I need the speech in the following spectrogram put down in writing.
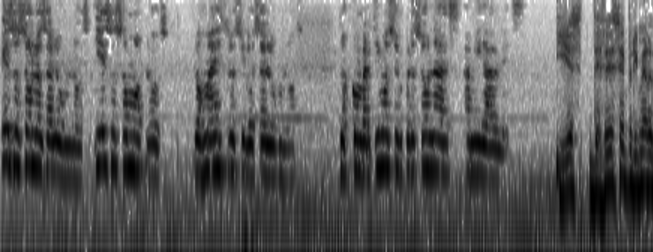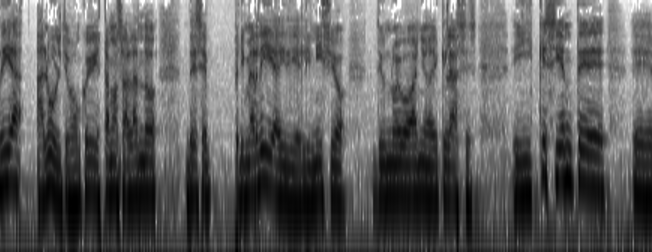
Esos son los alumnos y esos somos los, los maestros y los alumnos. Nos convertimos en personas amigables. Y es desde ese primer día al último, aunque hoy estamos hablando de ese primer día y del inicio de un nuevo año de clases. ¿Y qué siente eh,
